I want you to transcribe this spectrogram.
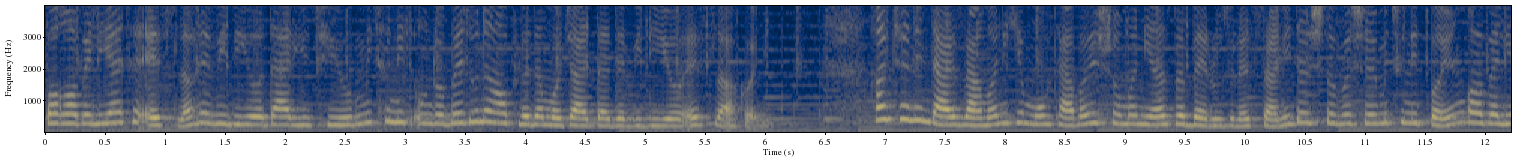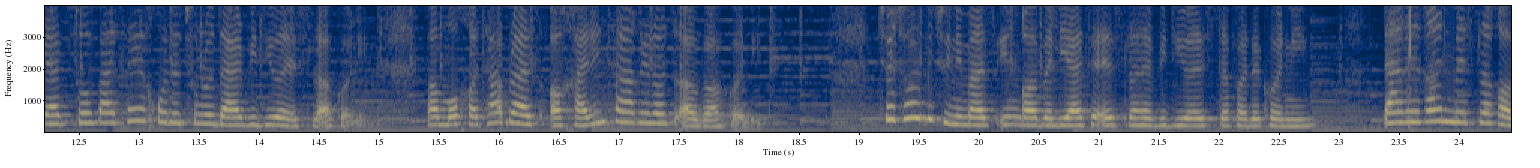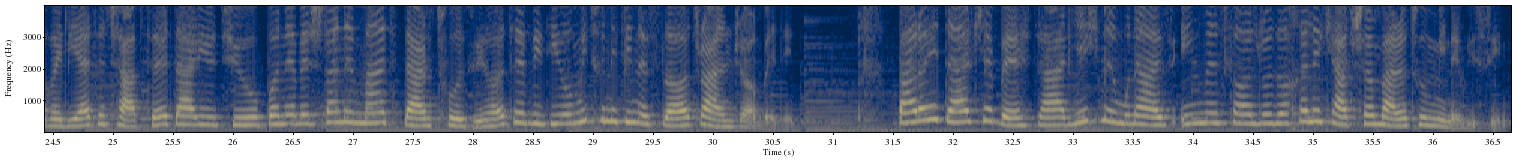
با قابلیت اصلاح ویدیو در یوتیوب می‌تونید اون رو بدون آپلود مجدد ویدیو اصلاح کنید. همچنین در زمانی که محتوای شما نیاز به بروز رسانی داشته باشه می‌تونید با این قابلیت صحبت خودتون رو در ویدیو اصلاح کنید و مخاطب رو از آخرین تغییرات آگاه کنید. چطور می‌تونیم از این قابلیت اصلاح ویدیو استفاده کنیم؟ دقیقا مثل قابلیت چپتر در یوتیوب با نوشتن متن در توضیحات ویدیو می‌تونید این اصلاحات رو انجام بدید. برای درک بهتر یک نمونه از این مثال رو داخل کپشن براتون می نویسیم.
